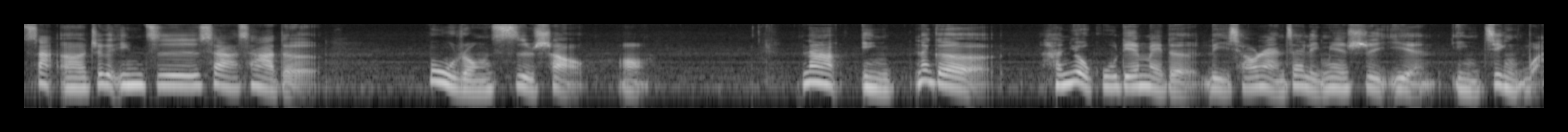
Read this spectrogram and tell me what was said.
飒呃这个英姿飒飒的慕容四少哦。那影那个。很有古典美的李小冉在里面是演尹静婉，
